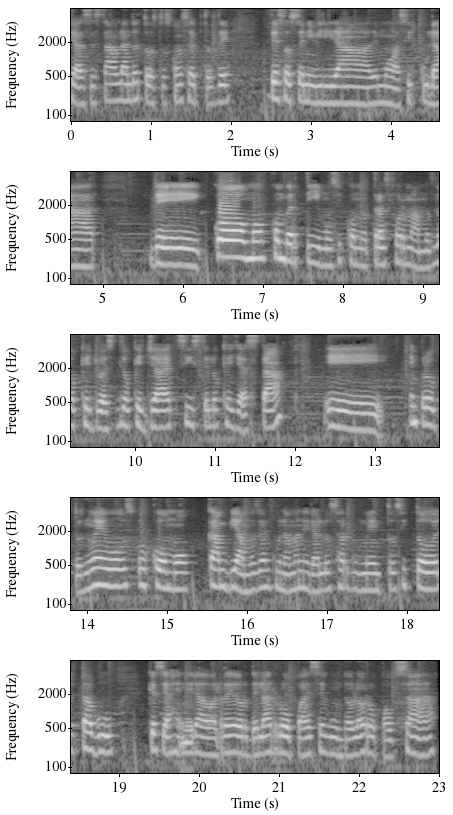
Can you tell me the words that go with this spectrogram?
ya se está hablando de todos estos conceptos de, de sostenibilidad, de moda circular, de cómo convertimos y cómo transformamos lo que, yo es, lo que ya existe, lo que ya está, eh, en productos nuevos o cómo cambiamos de alguna manera los argumentos y todo el tabú que se ha generado alrededor de la ropa de segunda o la ropa usada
